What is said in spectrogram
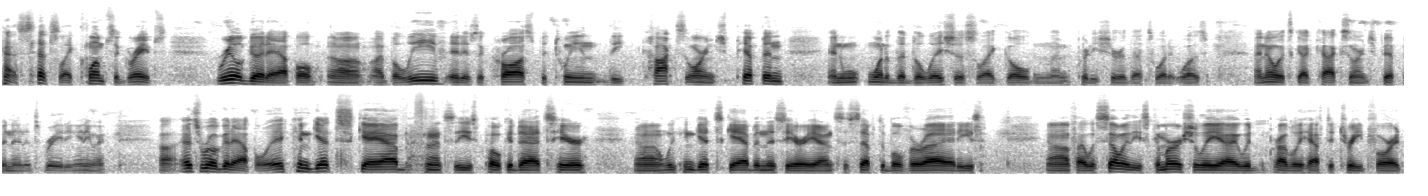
that's like clumps of grapes. Real good apple. Uh, I believe it is a cross between the Cox Orange Pippin and one of the delicious like golden. I'm pretty sure that's what it was. I know it's got Cox Orange Pippin in its breeding. Anyway, uh, it's a real good apple. It can get scab. That's these polka dots here. Uh, we can get scab in this area on susceptible varieties. Uh, if I was selling these commercially, I would probably have to treat for it.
